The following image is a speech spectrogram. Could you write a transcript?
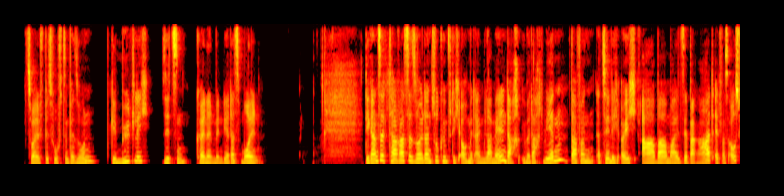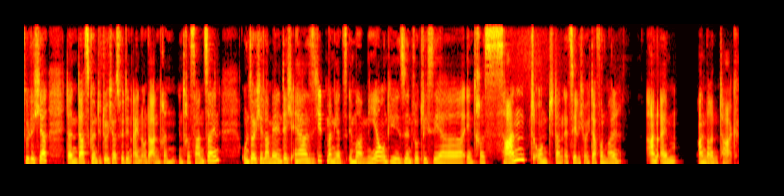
zwölf bis 15 Personen gemütlich sitzen können, wenn wir das wollen. Die ganze Terrasse soll dann zukünftig auch mit einem Lamellendach überdacht werden. Davon erzähle ich euch aber mal separat etwas ausführlicher, denn das könnte durchaus für den einen oder anderen interessant sein. Und solche Lamellendächer sieht man jetzt immer mehr und die sind wirklich sehr interessant und dann erzähle ich euch davon mal an einem anderen Tag.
